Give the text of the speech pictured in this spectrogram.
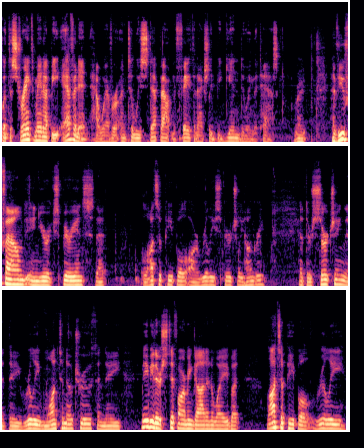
But the strength may not be evident, however, until we step out in faith and actually begin doing the task. Right. Have you found in your experience that lots of people are really spiritually hungry? That they're searching, that they really want to know truth, and they maybe they're stiff arming God in a way, but lots of people really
